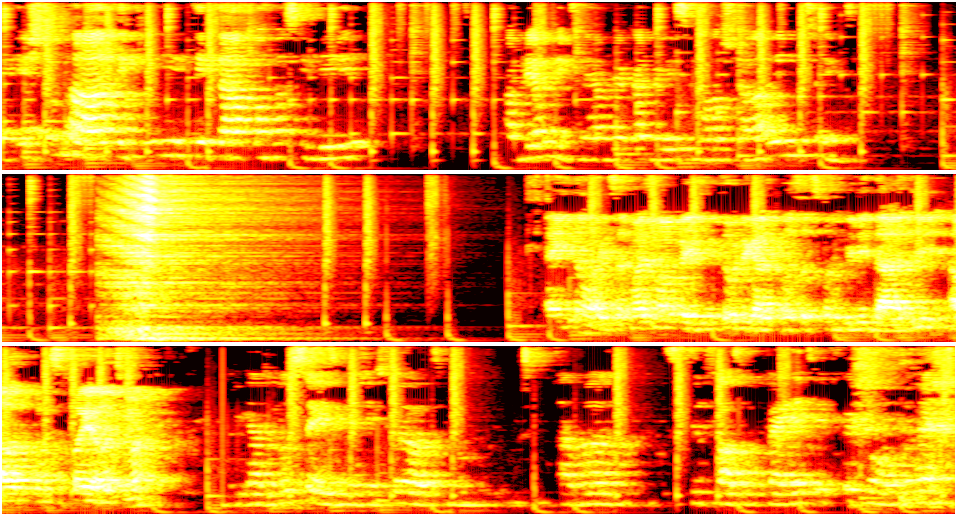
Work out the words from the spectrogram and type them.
Tem que estudar, tem que tentar a forma assim de abrir a mente, né? Abrir a cabeça, relaxar e ir em frente. É, então, Larissa, mais uma vez, muito obrigado pela sua disponibilidade. A conversa foi ótima. Obrigada a vocês, minha gente, foi ótimo. Tava sentindo falta do pet, foi bom, né?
